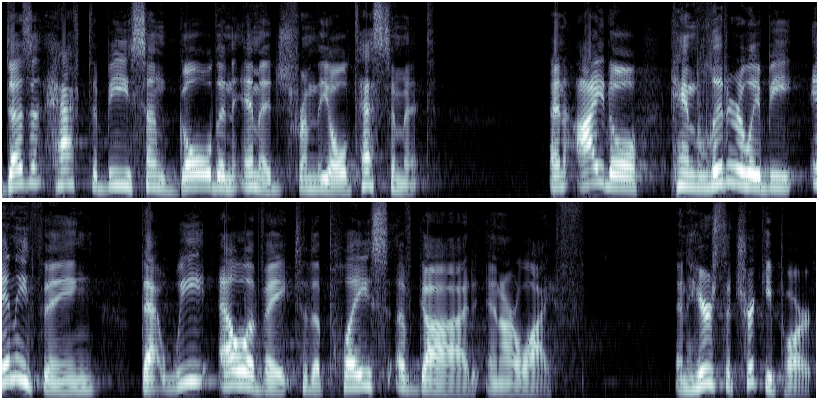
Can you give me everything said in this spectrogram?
doesn't have to be some golden image from the Old Testament. An idol can literally be anything that we elevate to the place of God in our life. And here's the tricky part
